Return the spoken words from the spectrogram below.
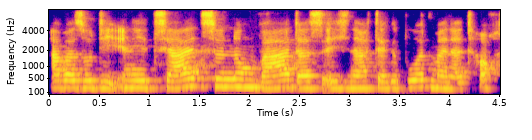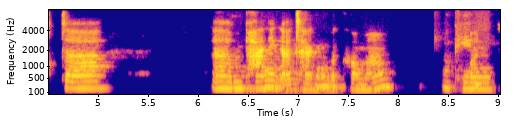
aber so die Initialzündung war, dass ich nach der Geburt meiner Tochter ähm, Panikattacken bekomme. Okay. Und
